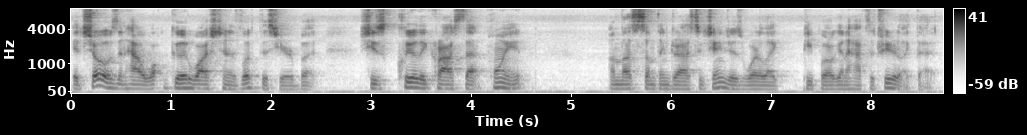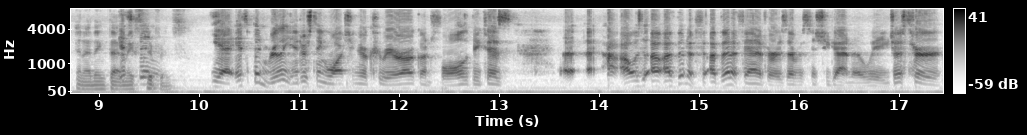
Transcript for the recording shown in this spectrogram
it shows in how good Washington has looked this year. But she's clearly crossed that point, unless something drastic changes, where like people are gonna have to treat her like that. And I think that It's makes a difference. Yeah, it's been really interesting watching her career arc unfold because uh, I, I was I- I've been a, I've been a fan of hers ever since she got into the league. Just her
